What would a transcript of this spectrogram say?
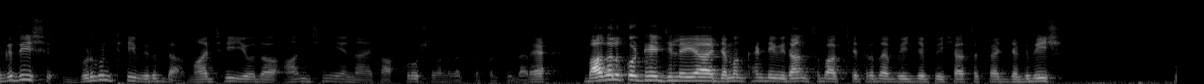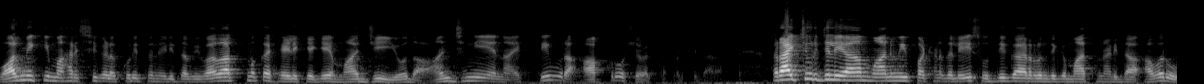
ಜಗದೀಶ್ ಗುಡುಗುಂಠಿ ವಿರುದ್ಧ ಮಾಜಿ ಯೋಧ ಆಂಜನೇಯ ನಾಯಕ ಆಕ್ರೋಶವನ್ನು ವ್ಯಕ್ತಪಡಿಸಿದ್ದಾರೆ. ಬಾಗಲಕೋಟೆ ಜಿಲ್ಲೆಯ ಜಮಖಂಡಿ ವಿಧಾನಸಭಾ ಕ್ಷೇತ್ರದ ಬಿಜೆಪಿ ಶಾಸಕ ಜಗದೀಶ್ ವಾಲ್ಮೀಕಿ ಮಹರ್ಷಿಗಳ ಕುರಿತು ನೀಡಿದ ವಿವಾದಾತ್ಮಕ ಹೇಳಿಕೆಗೆ ಮಾಜಿ ಯೋಧ ಆಂಜನೇಯ ನಾಯಕ್ ತೀವ್ರ ಆಕ್ರೋಶ ವ್ಯಕ್ತಪಡಿಸಿದ್ದಾರೆ. ರಾಯಚೂರು ಜಿಲ್ಲೆಯ ಮಾನವಿ ಪಟ್ಟಣದಲ್ಲಿ ಸುದ್ದಿಗಾರರೊಂದಿಗೆ ಮಾತನಾಡಿದ ಅವರು,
